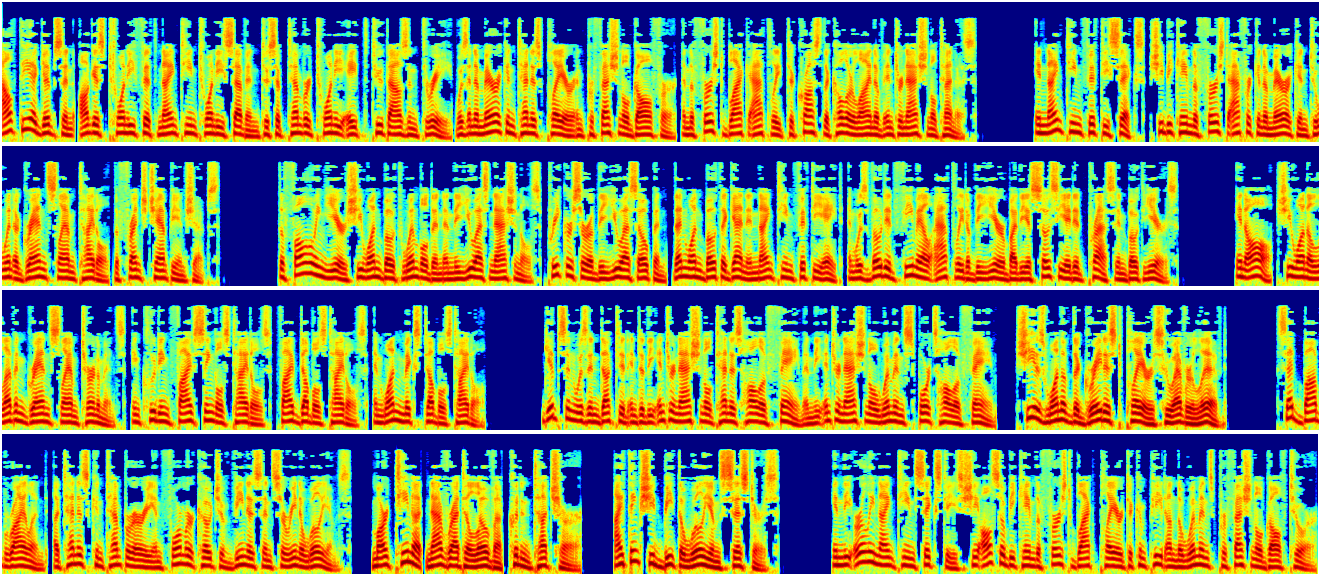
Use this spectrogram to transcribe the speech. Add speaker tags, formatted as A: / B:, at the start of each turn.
A: Althea Gibson August 25, 1927 to September 28, 2003 was an American tennis player and professional golfer, and the first black athlete to cross the color line of international tennis. In 1956, she became the first African American to win a Grand Slam title the French Championships. The following year she won both Wimbledon and the U.S. Nationals precursor of the U.S. Open, then won both again in 1958, and was voted Female Athlete of the Year by the Associated Press in both years. In all, she won 11 Grand Slam tournaments, including five singles titles, five doubles titles, and one mixed doubles title. Gibson was inducted into the International Tennis Hall of Fame and the International Women's Sports Hall of Fame. She is one of the greatest players who ever lived. Said Bob Ryland, a tennis contemporary and former coach of Venus and Serena Williams. Martina Navratilova couldn't touch her. I think she'd beat the Williams sisters. In the early 1960s she also became the first black player to compete on the Women's Professional Golf Tour.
